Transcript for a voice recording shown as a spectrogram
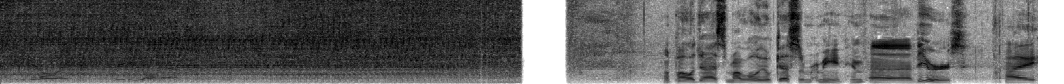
I need to get all that, redo all that. I apologize to my loyal customer, I mean, uh, viewers. I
